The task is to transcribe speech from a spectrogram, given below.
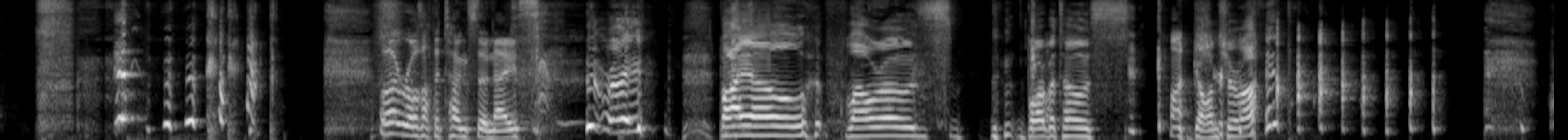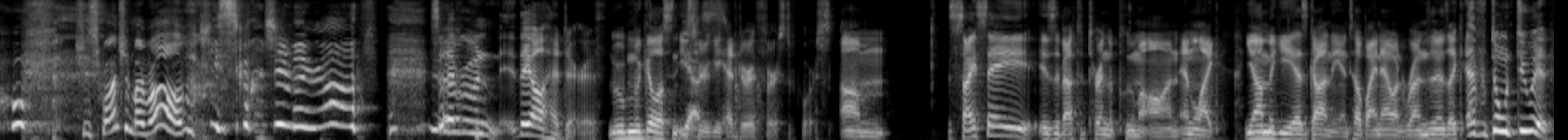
well, that rolls off the tongue so nice. right? Biel, Flauros, Barbatos, Goncharov. She's scrunching my Rov. She's squashing my Roth. So everyone, they all head to Earth. McGillis and Yes. Isurugi head to Earth first, of course. Um, Saisei is about to turn the Pluma on, and like Yamagi has gotten the intel by now and runs and is like, "Ever, don't do it!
